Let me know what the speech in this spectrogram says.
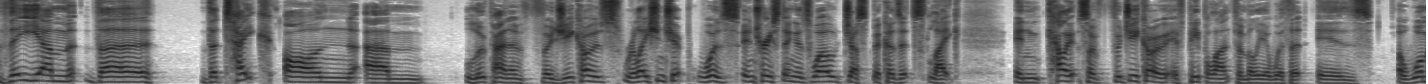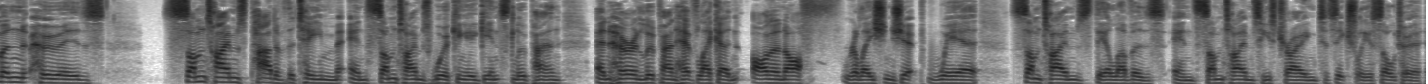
the um the the take on um Lupin and Fujiko's relationship was interesting as well, just because it's like in Kali- so Fujiko, if people aren't familiar with it, is a woman who is sometimes part of the team and sometimes working against Lupin, and her and Lupin have like an on and off relationship where sometimes they're lovers and sometimes he's trying to sexually assault her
